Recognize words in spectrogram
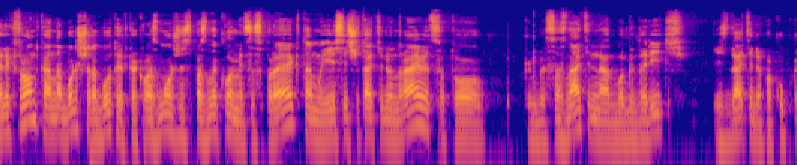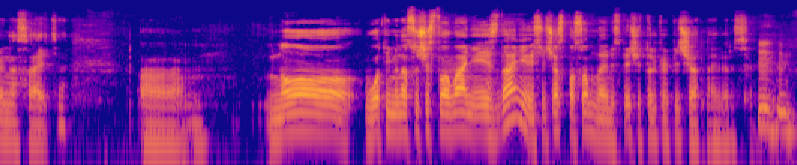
электронка, она больше работает как возможность познакомиться с проектом, и если читателю нравится, то как бы сознательно отблагодарить издателя покупкой на сайте. Но вот именно существование изданию сейчас способна обеспечить только печатная версия. Угу.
